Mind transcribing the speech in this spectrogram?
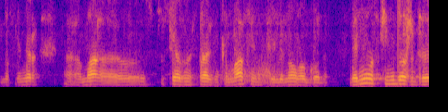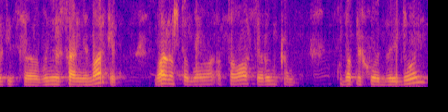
например, связанные с праздником Масленицы или Нового года. Даниловский не должен превратиться в универсальный маркет. Важно, чтобы он оставался рынком, куда приходят за едой,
